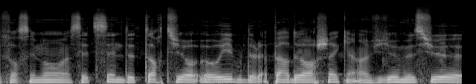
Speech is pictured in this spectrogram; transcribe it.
Forcément cette scène de torture horrible de la part de Rorschach à un vieux monsieur, euh,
